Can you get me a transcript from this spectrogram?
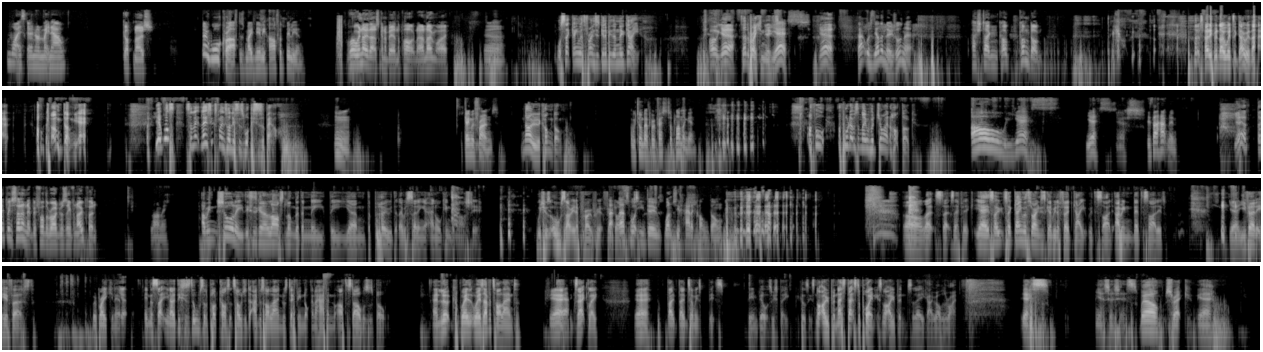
what is going on right now? God knows. No, Warcraft has made nearly half a billion. Well, we know that's going to be in the park now, don't we? Yeah. What's that? Game of Thrones is going to be the new gate. Oh, yeah. Is that the breaking news? Yes. Yeah. That was the other news, wasn't it? Hashtag Kong, Kong Dong. I don't even know where to go with that. Oh, Kong Dong, yeah. Yeah, what's So let, let's explain to our listeners what this is about. Hmm. Game of Thrones. No, the Kong Dong. Are we talking about Professor Plum again? I thought I thought that was the name of a giant hot dog. Oh yes, yes. Yes. Is that happening? Yeah, they've been selling it before the ride was even open. Blimey. I mean, surely this is going to last longer than the the um, the poo that they were selling at Animal Kingdom last year, which was also inappropriate food That, that's what you do once you've had a Kong Dong. oh, that's that's epic. Yeah, so so Game of Thrones is going to be the third gate. We've decided. I mean, they've decided. Yeah, you've heard it here first. We're breaking it. Yeah. In the sa- you know, this is also the podcast that told you that Avatar Land was definitely not going to happen after Star Wars was built. And look, where's where's Avatar Land? Yeah, Yeah. exactly. Yeah, don't don't tell me it's it's being built as we speak because it's not open. That's that's the point. It's not open. So there you go. I was right. Yes. Yes, yes, yes. Well, Shrek, yeah.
